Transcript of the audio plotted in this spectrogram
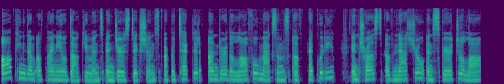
All Kingdom of Pineal documents and jurisdictions are protected under the lawful maxims of equity and trust of natural and spiritual law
